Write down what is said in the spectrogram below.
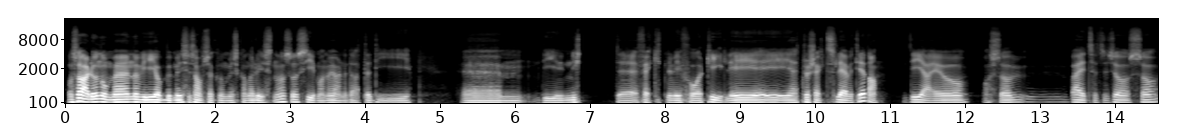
Og så er det jo noe med når vi jobber med disse samfunnsøkonomiske analysene, så sier man jo gjerne det at de, um, de nytteeffektene vi får tidlig i et prosjekts levetid, da, de er jo også verdsettes jo også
